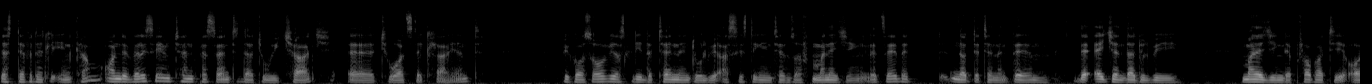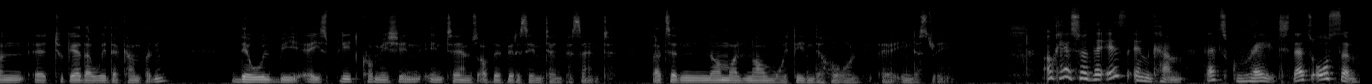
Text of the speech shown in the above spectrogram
There's definitely income on the very same 10% that we charge uh, towards the client because obviously the tenant will be assisting in terms of managing let's say that not the tenant the, the agent that will be managing the property on uh, together with the company there will be a split commission in terms of the very same 10% that's a normal norm within the whole uh, industry Okay, so there is income. That's great. That's awesome.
